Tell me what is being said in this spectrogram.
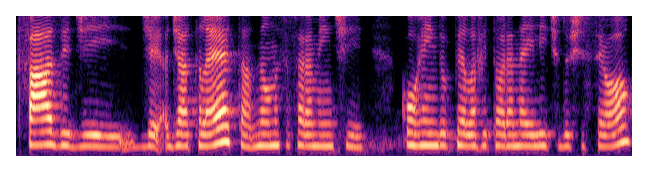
fase de, de, de atleta, não necessariamente correndo pela vitória na elite do XCO,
